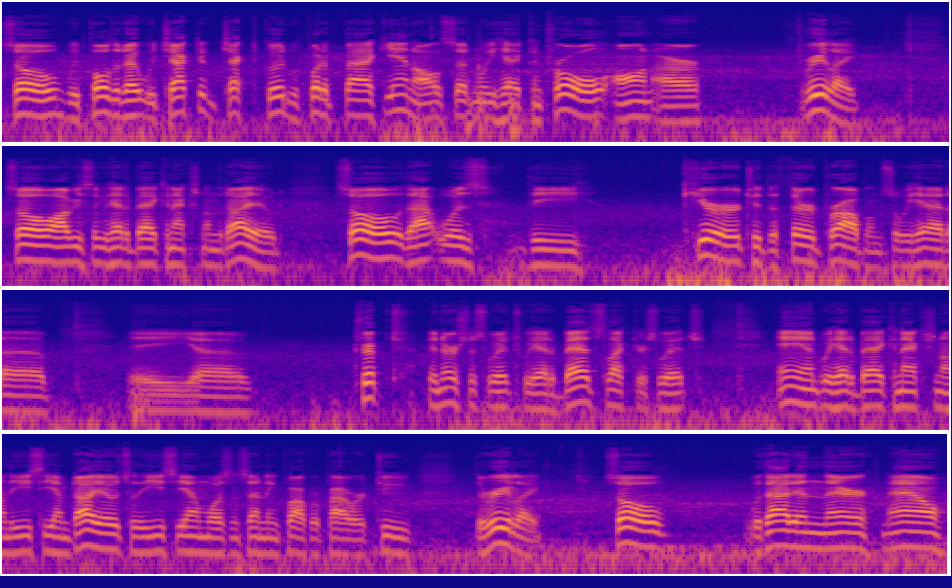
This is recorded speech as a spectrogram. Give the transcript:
So we pulled it out, we checked it, checked good, we put it back in. All of a sudden, we had control on our relay. So obviously, we had a bad connection on the diode. So that was the cure to the third problem. So we had a a uh, tripped inertia switch, we had a bad selector switch, and we had a bad connection on the ECM diode, so the ECM wasn't sending proper power to the relay. So, with that in there, now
